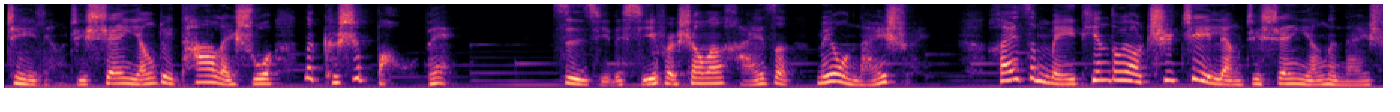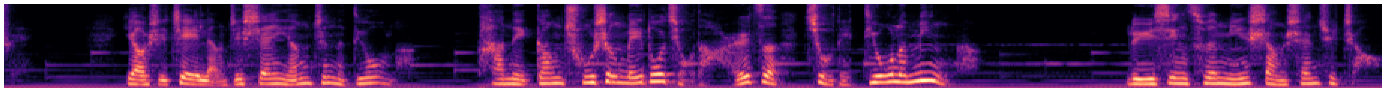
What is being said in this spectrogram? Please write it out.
这两只山羊对他来说那可是宝贝，自己的媳妇生完孩子没有奶水，孩子每天都要吃这两只山羊的奶水。要是这两只山羊真的丢了，他那刚出生没多久的儿子就得丢了命啊！吕姓村民上山去找，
